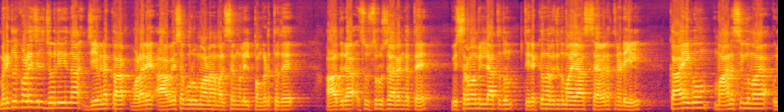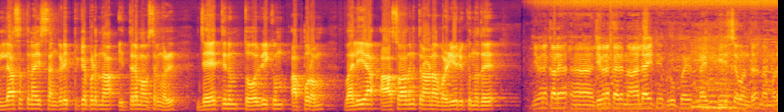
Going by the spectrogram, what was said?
മെഡിക്കൽ കോളേജിൽ ജോലി ചെയ്യുന്ന ജീവനക്കാർ വളരെ ആവേശപൂർവമാണ് മത്സരങ്ങളിൽ പങ്കെടുത്തത്. ആതുര ശുശ്രൂഷ രംഗത്തെ വിശ്രമമില്ലാത്തതും തിരക്ക് നിറഞ്ഞതുമായ സേവനത്തിനിടയിൽ കായികവും മാനസികവുമായ ഉല്ലാസത്തിനായി സംഘടിപ്പിക്കപ്പെടുന്ന ഇത്തരം അവസരങ്ങൾ ജയത്തിനും തോൽവിക്കും അപ്പുറം വലിയ ആസ്വാദനത്തിനാണ് വഴിയൊരുക്കുന്നത്. ജീവനക്കാരെ ജീവനക്കാരെ നാലായിട്ട് ഗ്രൂപ്പായി തിരിച്ചുകൊണ്ട് നമ്മൾ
